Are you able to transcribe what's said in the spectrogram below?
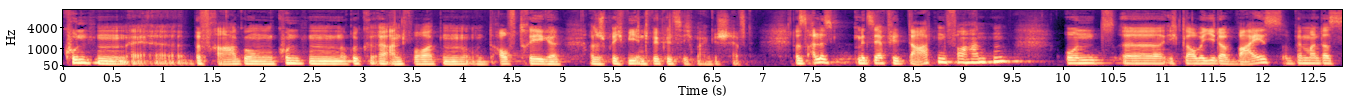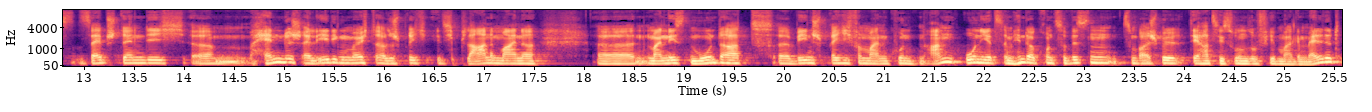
Kundenbefragungen, Kundenrückantworten und Aufträge. Also sprich, wie entwickelt sich mein Geschäft? Das ist alles mit sehr viel Daten vorhanden. Und äh, ich glaube, jeder weiß, wenn man das selbstständig ähm, händisch erledigen möchte, also sprich, ich plane meine äh, meinen nächsten Monat, äh, wen spreche ich von meinen Kunden an, ohne jetzt im Hintergrund zu wissen, zum Beispiel, der hat sich so und so viel mal gemeldet,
